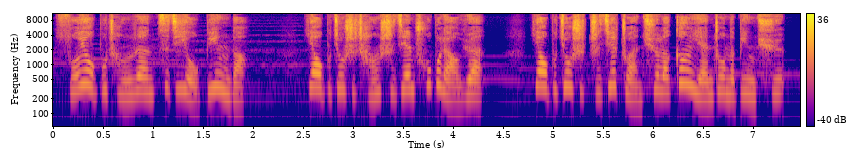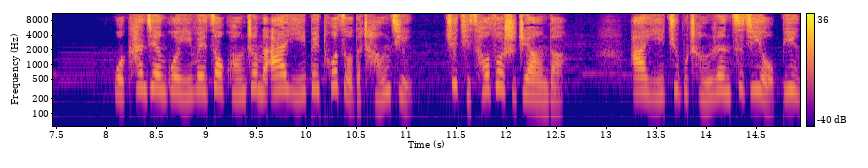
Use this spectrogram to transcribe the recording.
所有不承认自己有病的，要不就是长时间出不了院。要不就是直接转去了更严重的病区。我看见过一位躁狂症的阿姨被拖走的场景，具体操作是这样的：阿姨拒不承认自己有病，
